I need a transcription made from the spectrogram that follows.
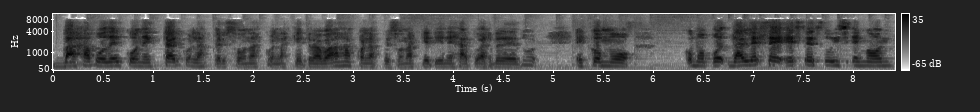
vas a poder conectar con las personas con las que trabajas, con las personas que tienes a tu alrededor. Es como, como darle ese, ese switch en on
